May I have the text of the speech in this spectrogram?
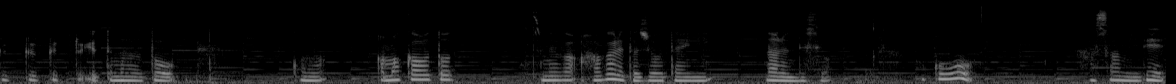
グッグッグッと言ってもらうとこの甘皮と爪が剥がれた状態になるんですよ。ここをハサミで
